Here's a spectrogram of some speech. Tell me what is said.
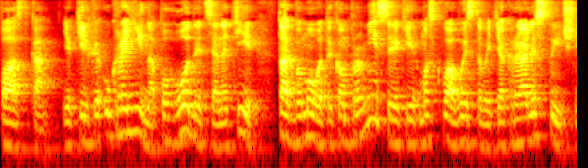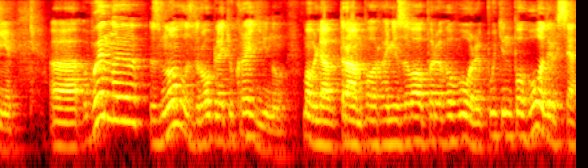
пастка. Як тільки Україна погодиться на ті, так би мовити, компроміси, які Москва виставить як реалістичні. Е, Винною знову зроблять Україну. Мовляв, Трамп організував переговори, Путін погодився,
